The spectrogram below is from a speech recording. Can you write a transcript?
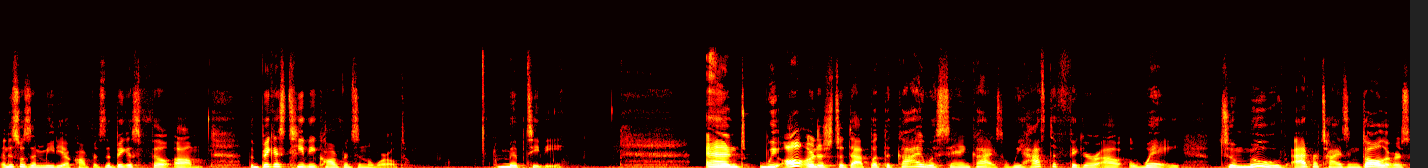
And this was a media conference, the biggest film, um, the biggest TV conference in the world, MIP TV. And we all understood that, but the guy was saying, guys, we have to figure out a way to move advertising dollars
